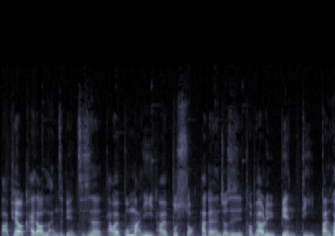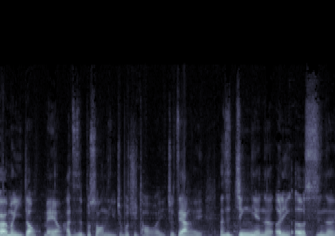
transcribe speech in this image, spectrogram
把票开到蓝这边，只是呢，他会不满意，他会不爽，他可能就是投票率变低，板块有没有移动？没有，他只是不爽你就不去投而已，就这样而已。但是今年呢，二零二四呢，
